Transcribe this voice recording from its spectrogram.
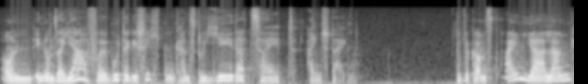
Und in unser Jahr voll guter Geschichten kannst du jederzeit einsteigen. Du bekommst ein Jahr lang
